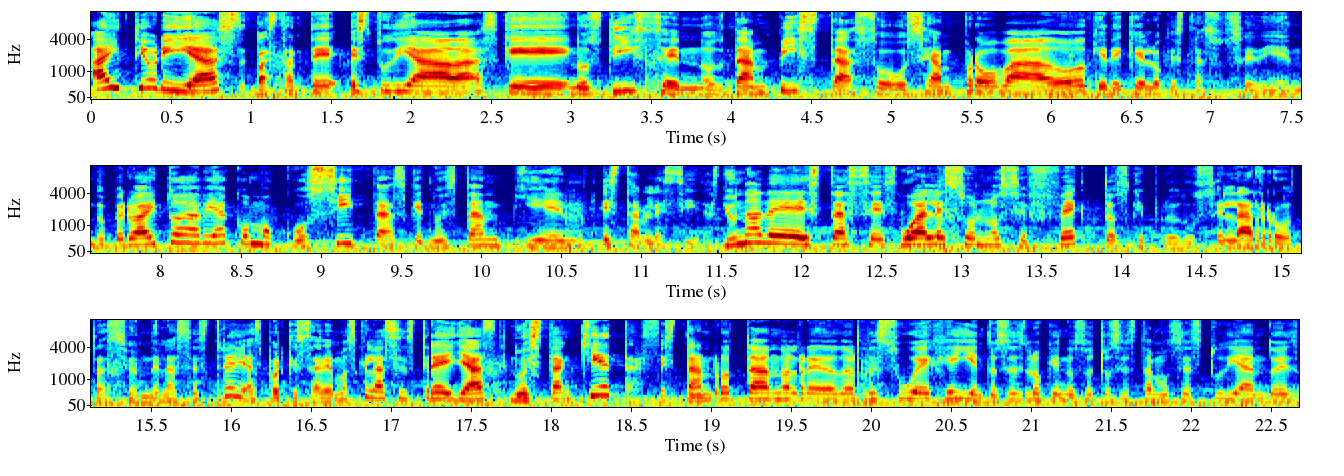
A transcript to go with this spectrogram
Hay teorías bastante estudiadas que nos dicen, nos dan pistas o se han probado que de qué es lo que está sucediendo, pero hay todavía como cositas que no están bien establecidas. Y una de estas es cuáles son los efectos que produce la rotación de las estrellas, porque sabemos que las estrellas no están quietas, están rotando alrededor de su eje y entonces lo que nosotros estamos estudiando es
